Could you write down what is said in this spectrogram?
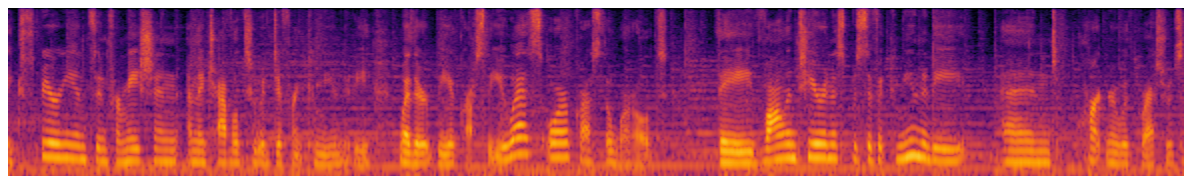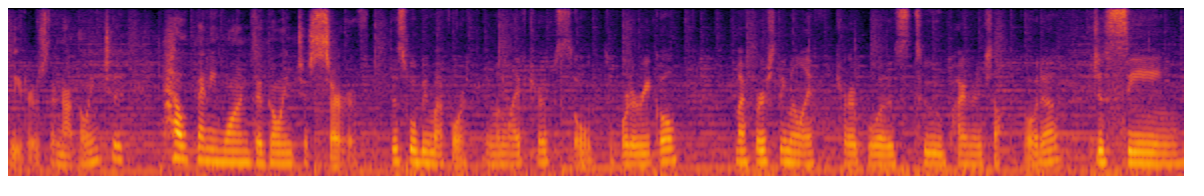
experience, information, and they travel to a different community, whether it be across the US or across the world. They volunteer in a specific community and partner with grassroots leaders. They're not going to help anyone, they're going to serve. This will be my fourth Lehman Life trip, so to Puerto Rico. My first Lehman Life trip was to Pine Ridge, South Dakota. Just seeing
